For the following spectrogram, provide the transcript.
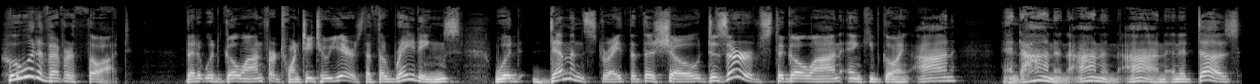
Who would have ever thought that it would go on for 22 years, that the ratings would demonstrate that the show deserves to go on and keep going on and on and on and on. And it does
